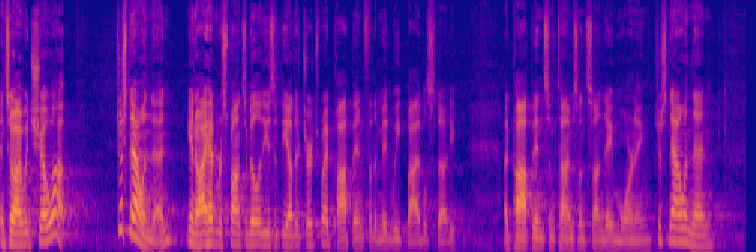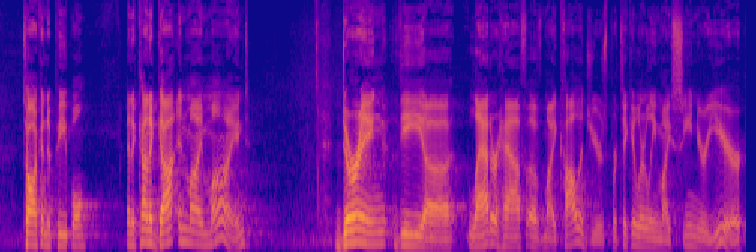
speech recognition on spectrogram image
And so I would show up just now and then. You know, I had responsibilities at the other church, but I'd pop in for the midweek Bible study. I'd pop in sometimes on Sunday morning, just now and then, talking to people. And it kind of got in my mind during the uh, latter half of my college years, particularly my senior year,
